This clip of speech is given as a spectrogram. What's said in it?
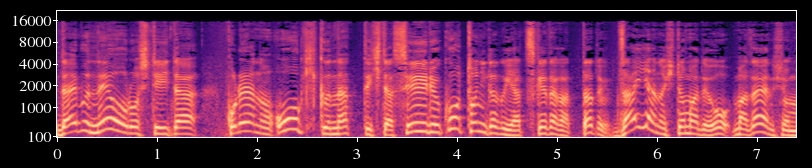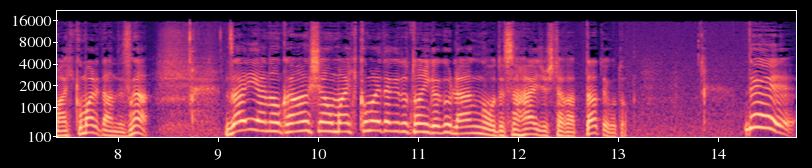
だいぶ根を下ろしていた、これらの大きくなってきた勢力をとにかくやっつけたかったという、ザイアの人までを、まあ、ザイアの人も巻き込まれたんですが、ザイアの科学者を巻き込まれたけど、とにかくラングをですね、排除したかったということ。で、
